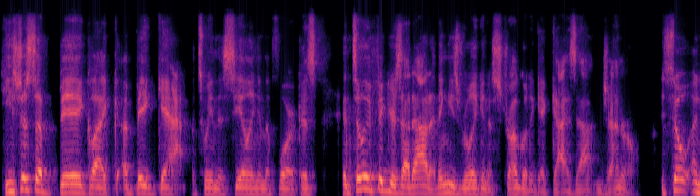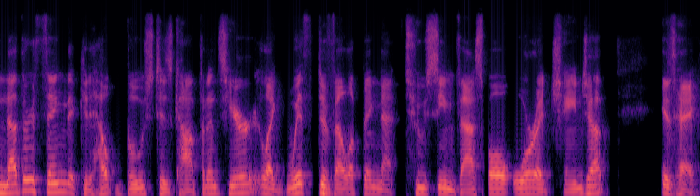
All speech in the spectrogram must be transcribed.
He's just a big, like a big gap between the ceiling and the floor. Because until he figures that out, I think he's really going to struggle to get guys out in general. So another thing that could help boost his confidence here, like with developing that two seam fastball or a changeup, is hey,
